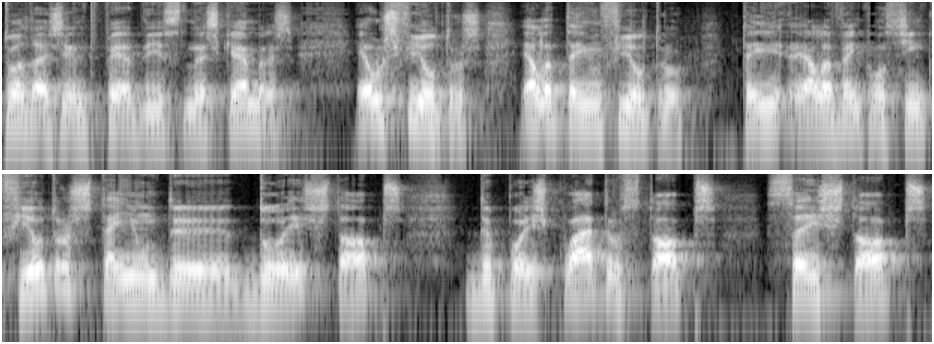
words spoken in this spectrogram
toda a gente pede isso nas câmaras, é os filtros. Ela tem um filtro, tem, ela vem com cinco filtros, tem um de dois stops, depois quatro stops, seis stops,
